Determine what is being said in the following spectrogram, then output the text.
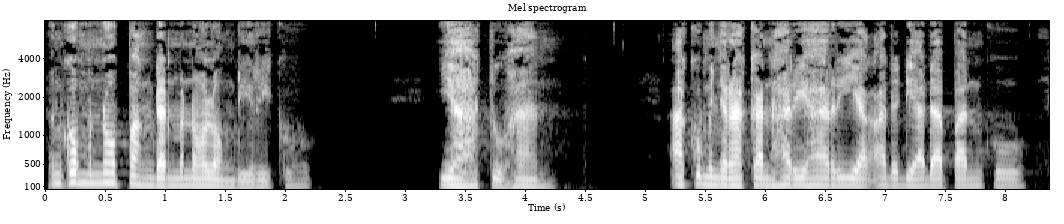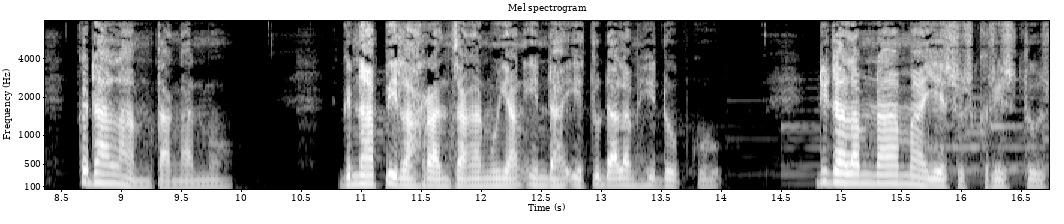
Engkau menopang dan menolong diriku. Ya Tuhan, aku menyerahkan hari-hari yang ada di hadapanku ke dalam tanganmu. Genapilah rancanganmu yang indah itu dalam hidupku. Di dalam nama Yesus Kristus,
